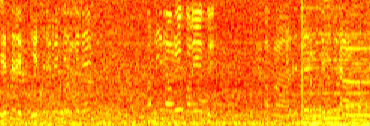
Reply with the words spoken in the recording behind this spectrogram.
எதிரிப் எதிரிப் எங்கே இருக்குது மதீனாவுடைய பழைய அப்போ அது எதிரி ஆரம்பம்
